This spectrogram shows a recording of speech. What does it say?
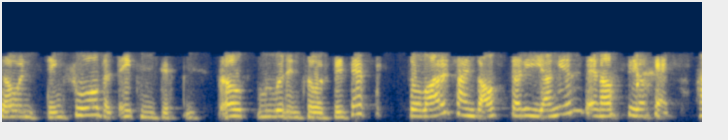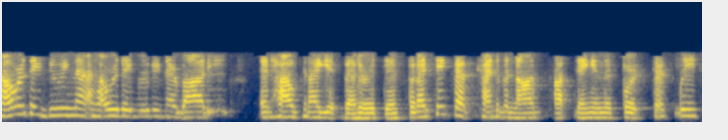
so instinctual that they can just be so fluid and so efficient. So a lot of times I'll study youngins and I'll see, okay, how are they doing that? How are they moving their body? And how can I get better at this? But I think that's kind of a non-stop thing in the sport, especially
